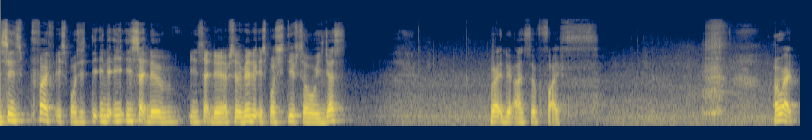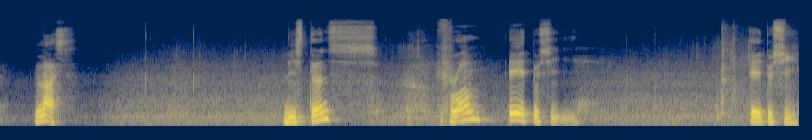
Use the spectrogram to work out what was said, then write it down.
since 5 is positive in the inside the inside the absolute value is positive so we just write the answer 5 alright last. Distance from A to C. A to C.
